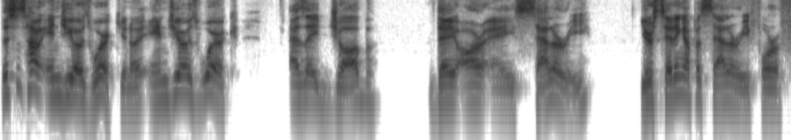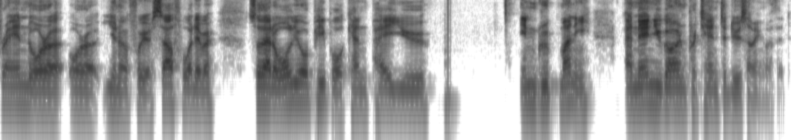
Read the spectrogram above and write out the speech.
This is how NGOs work. You know, NGOs work as a job, they are a salary. You're setting up a salary for a friend or a, or a, you know, for yourself or whatever, so that all your people can pay you in group money. And then you go and pretend to do something with it.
